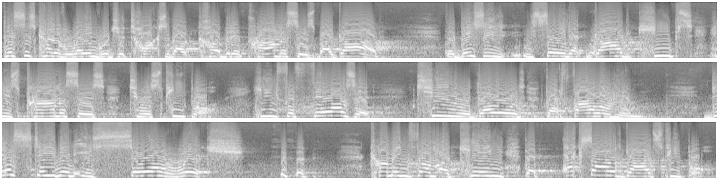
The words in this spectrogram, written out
This is kind of language that talks about covenant promises by God. That basically he's saying that God keeps his promises to his people. He fulfills it to those that follow him. This statement is so rich coming from a king that exiled God's people,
